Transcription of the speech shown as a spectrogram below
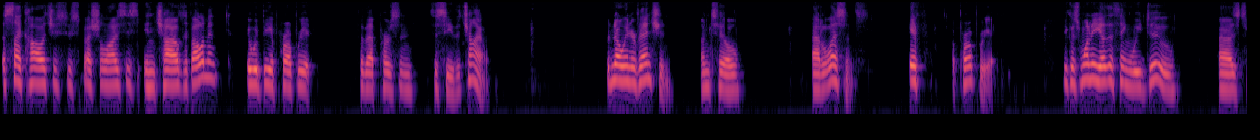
a psychologist who specializes in child development, it would be appropriate for that person to see the child. But no intervention until adolescence, if appropriate. Because one of the other thing we do as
